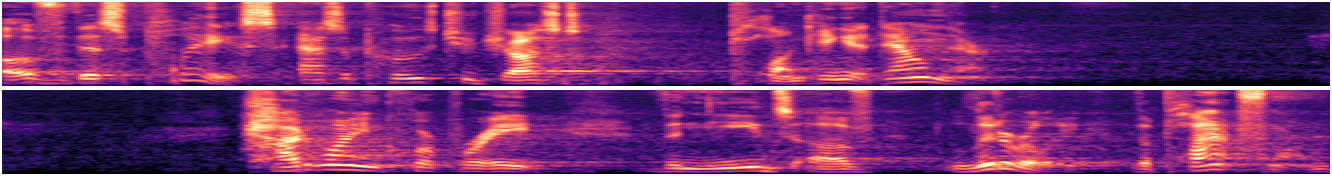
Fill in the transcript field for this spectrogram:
of this place as opposed to just plunking it down there? How do I incorporate the needs of literally the platform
